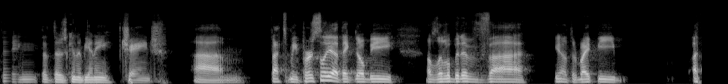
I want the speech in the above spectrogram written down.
think that there's going to be any change. Um, that's me personally. I think there'll be a little bit of, uh, you know, there might be. A,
